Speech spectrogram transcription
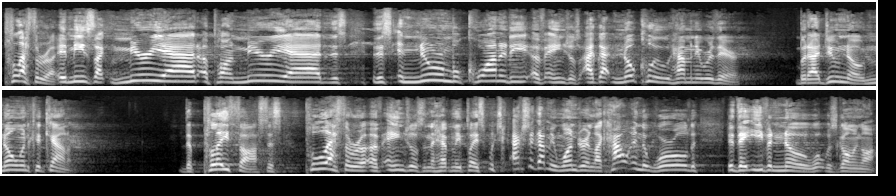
Plethora. It means like myriad upon myriad, this, this innumerable quantity of angels. I've got no clue how many were there, but I do know no one could count them the plethos, this plethora of angels in the heavenly place, which actually got me wondering, like, how in the world did they even know what was going on?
